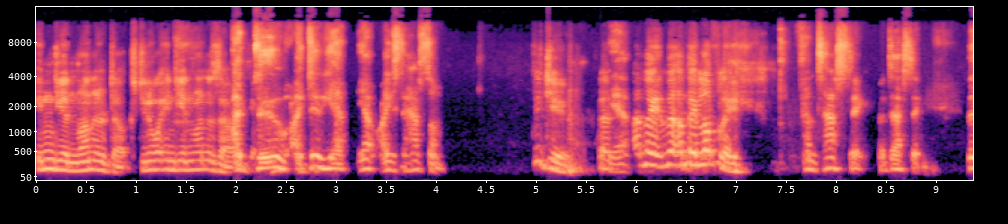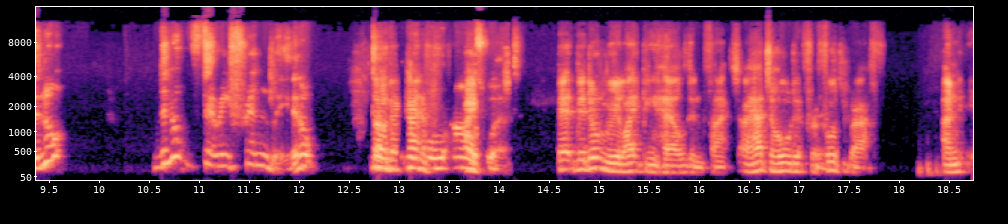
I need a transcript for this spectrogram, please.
Indian runner ducks. Do you know what Indian runners are? I do. I do. Yeah. Yeah. I used to have some. Did you? Uh, Yeah. Are they, are they lovely? Fantastic. Fantastic. They're not. They're not very friendly. They're not. No, they're kind of all ours They, they don't really like being held. In fact, I had to hold it for a photograph, and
